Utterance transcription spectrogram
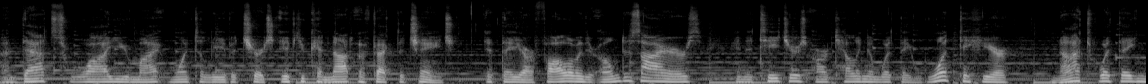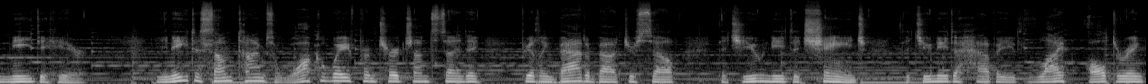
And that's why you might want to leave a church if you cannot effect a change. If they are following their own desires and the teachers are telling them what they want to hear, not what they need to hear. You need to sometimes walk away from church on Sunday feeling bad about yourself, that you need to change, that you need to have a life altering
